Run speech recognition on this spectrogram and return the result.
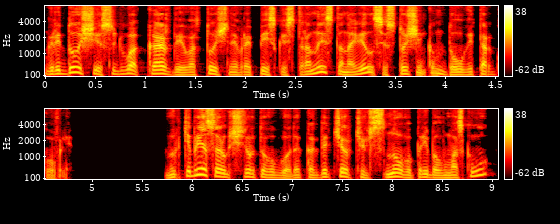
грядущая судьба каждой восточноевропейской страны становилась источником долгой торговли. В октябре 1944 года, когда Черчилль снова прибыл в Москву,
